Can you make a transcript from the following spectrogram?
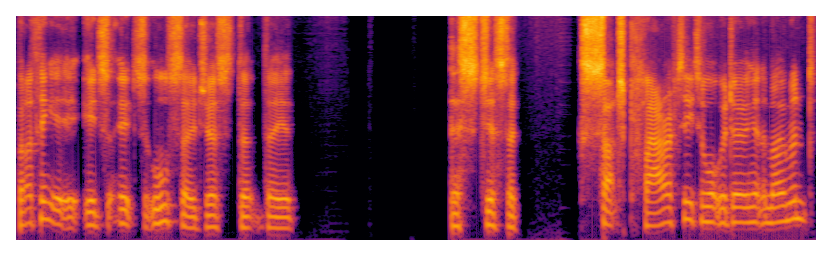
But I think it, it's it's also just that the there's just a such clarity to what we're doing at the moment.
